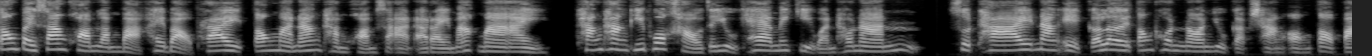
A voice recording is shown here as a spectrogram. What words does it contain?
ต้องไปสร้างความลำบากให้เบ่าวไพร่ต้องมานั่งทำความสะอาดอะไรมากมาย ทั้งๆทที่พวกเขาจะอยู่แค่ไม่กี่วันเท่านั้น สุดท้ายนางเอกก็เลยต้องทนนอนอยู่กับฉางอ๋องต่อไป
